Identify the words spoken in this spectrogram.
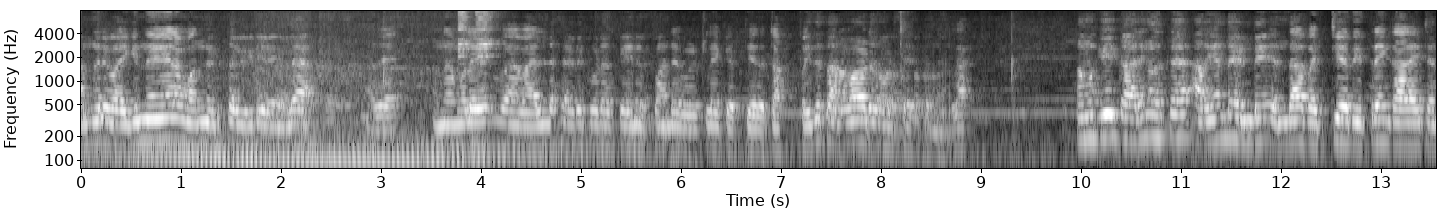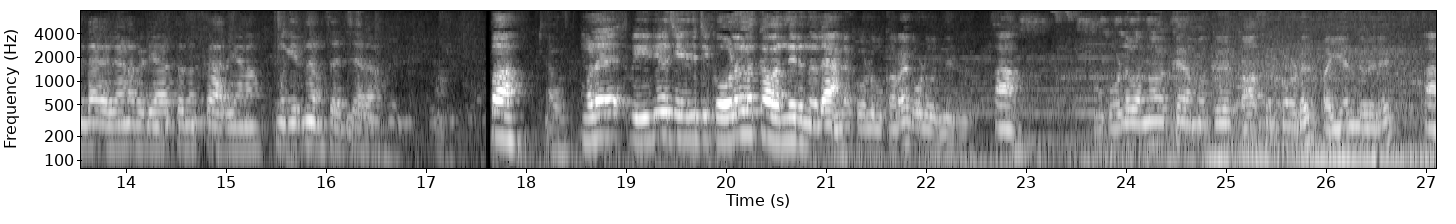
അന്നൊരു വൈകുന്നേരം വന്നെടുത്ത വീഡിയോ ആയിരുന്നില്ലേ അതെ. നമ്മൾ വയലിന്റെ സൈഡിൽ കൂടെ ഒക്കെ ഉപ്പാന്റെ വീട്ടിലേക്ക് എത്തിയത് ടഫ് അപ്പൊ ഇത് തറവാട് റോഡ് സൈഡ് അല്ലേ? നമുക്ക് ഈ കാര്യങ്ങളൊക്കെ അറിയേണ്ടതുണ്ട്. എന്താ പറ്റിയത്? ഇത്രയും കാലമായിട്ട് എന്താ കല്യാണം റെഡിയാകത്തെന്നൊക്കെ അറിയണം. നമുക്ക് ഇരുന്ന് സംസാരിച്ചാലോ അപ്പാ നമ്മൾ വീഡിയോ ചെയ്തിട്ട് കോളുകളൊക്കെ വന്നിരുന്നു അല്ലേ? കുറെ കോൾ വന്നിരുന്നു. ആ. ആ കോൾ വന്നതൊക്കെ നമുക്ക് കാസർഗോഡ് പയ്യന്നൂര് ആ.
